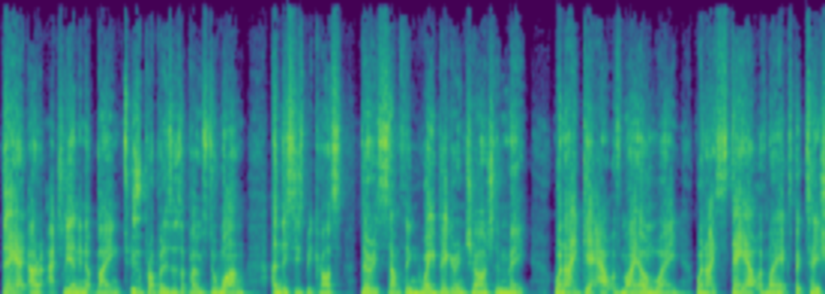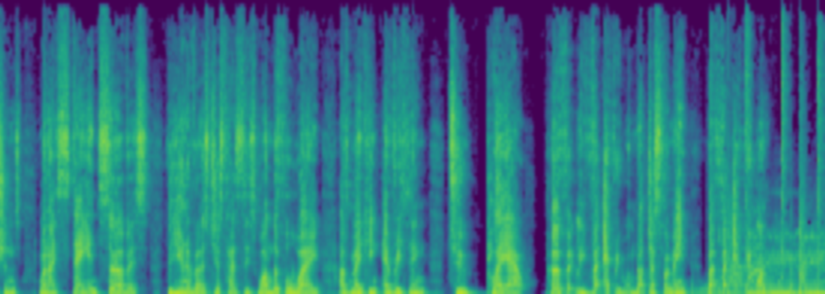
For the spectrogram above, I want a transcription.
They are actually ending up buying two properties as opposed to one. And this is because there is something way bigger in charge than me. When I get out of my own way, when I stay out of my expectations, when I stay in service, the universe just has this wonderful way of making everything to play out perfectly for everyone, not just for me, but for everyone. One.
